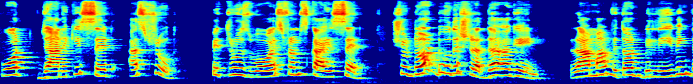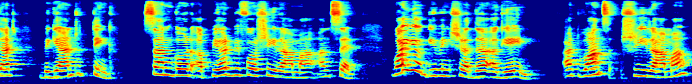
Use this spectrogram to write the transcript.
what Janaki said as truth. Pitru's voice from sky said, Should not do the Shraddha again. Rama, without believing that, began to think. Sun God appeared before Sri Rama and said, Why you are giving Shraddha again? At once Sri Rama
